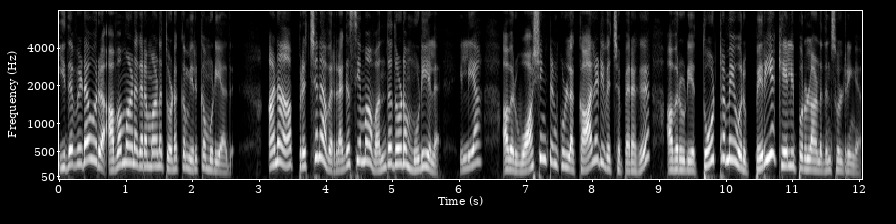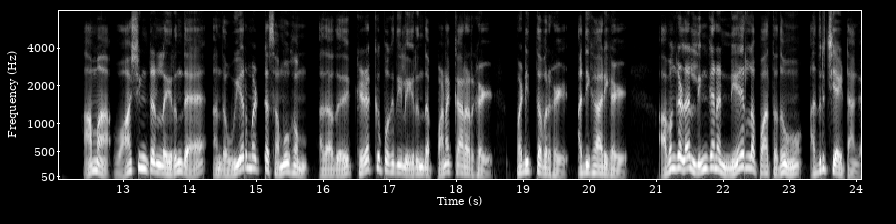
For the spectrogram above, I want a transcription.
இதை விட ஒரு அவமானகரமான தொடக்கம் இருக்க முடியாது. ஆனா பிரச்சனை அவர் ரகசியமா வந்ததோட முடியல இல்லையா? அவர் வாஷிங்டனுக்குள்ள காலடி வச்ச பிறகு அவருடைய தோற்றமே ஒரு பெரிய கேலி பொருளானதுன்னு சொல்றீங்க. ஆமா வாஷிங்டன்ல இருந்த அந்த உயர்மட்ட சமூகம் அதாவது கிழக்கு பகுதியில இருந்த பணக்காரர்கள் படித்தவர்கள் அதிகாரிகள் அவங்கள லிங்கனை நேர்ல பார்த்ததும் அதிர்ச்சி ஆயிட்டாங்க.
